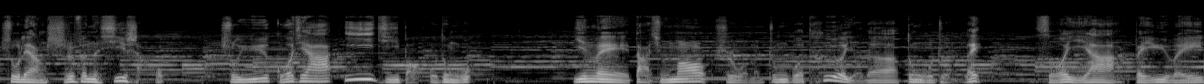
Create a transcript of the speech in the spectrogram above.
数量十分的稀少，属于国家一级保护动物。因为大熊猫是我们中国特有的动物种类，所以呀，被誉为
